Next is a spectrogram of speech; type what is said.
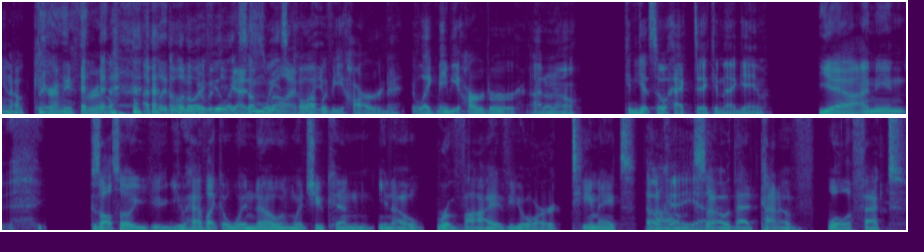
you know, carry me through. I played a little Although bit I with feel you like guys some as well, ways I co-op would be hard, like maybe harder. I don't know. Can get so hectic in that game. Yeah, I mean, because also you, you have like a window in which you can, you know, revive your teammate. Okay, um, yeah. So that kind of will affect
